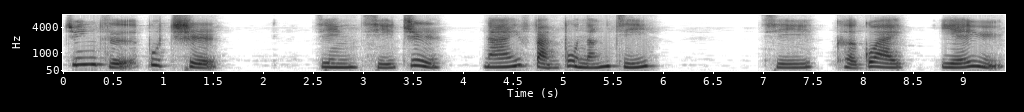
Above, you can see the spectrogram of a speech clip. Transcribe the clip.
君子不耻。今其志乃反不能及，其可怪也与？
